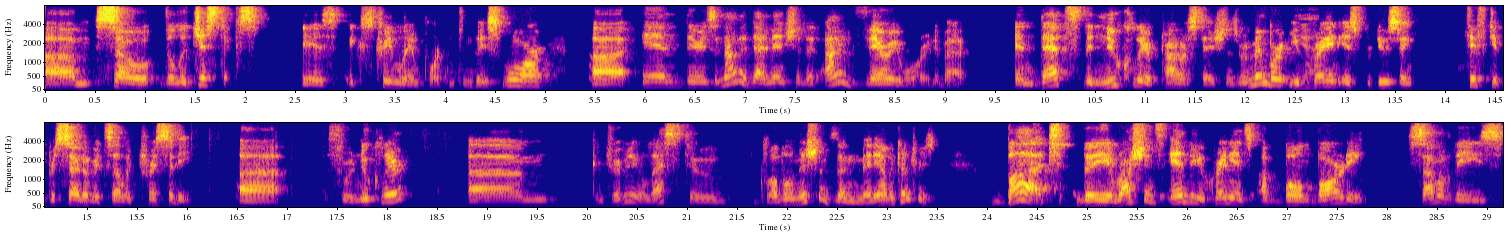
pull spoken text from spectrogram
Um, so the logistics is extremely important in this war. Uh, and there's another dimension that I'm very worried about, and that's the nuclear power stations. Remember, yeah. Ukraine is producing 50% of its electricity uh, through nuclear, um, contributing less to global emissions than many other countries. But the Russians and the Ukrainians are bombarding some of these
